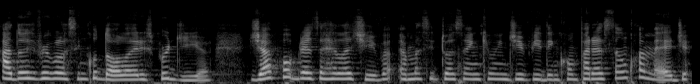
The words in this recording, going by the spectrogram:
a 2,5 dólares por dia. Já a pobreza relativa é uma situação em que o indivíduo, em comparação com a média,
